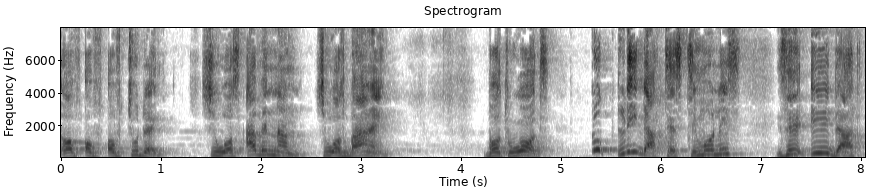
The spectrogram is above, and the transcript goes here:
of, of, of children, she was having none. She was barren. But what? Look, read her testimonies. He say, he that,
